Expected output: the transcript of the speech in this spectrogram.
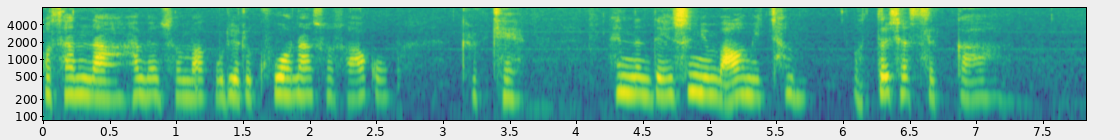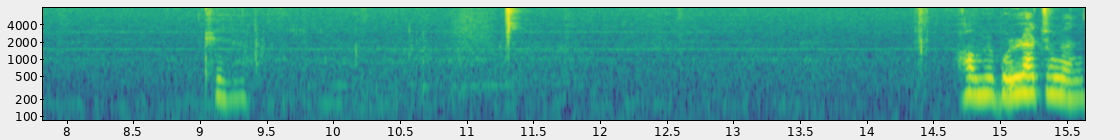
호산나 하면서 막 우리를 구원하소서 하고 그렇게 했는데 예수님 마음이 참 어떠셨을까. 그 마음을 몰라주는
